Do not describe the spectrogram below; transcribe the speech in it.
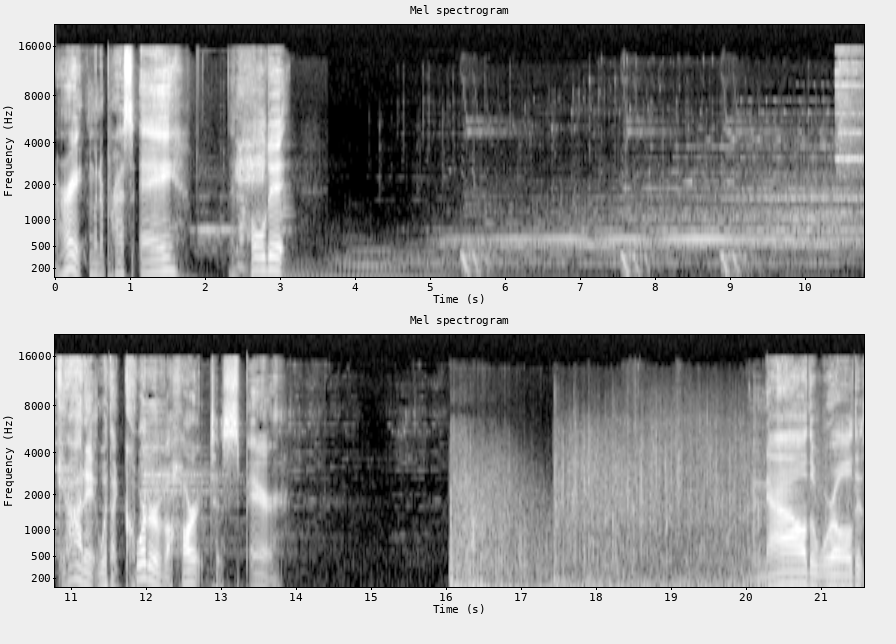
All right, I'm going to press A and hold it. Got it with a quarter of a heart to spare. now the world is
